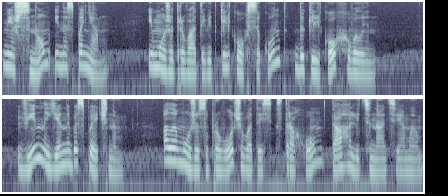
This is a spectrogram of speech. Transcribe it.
між сном і неспанням і може тривати від кількох секунд до кількох хвилин. Він не є небезпечним, але може супроводжуватись страхом та галюцинаціями.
